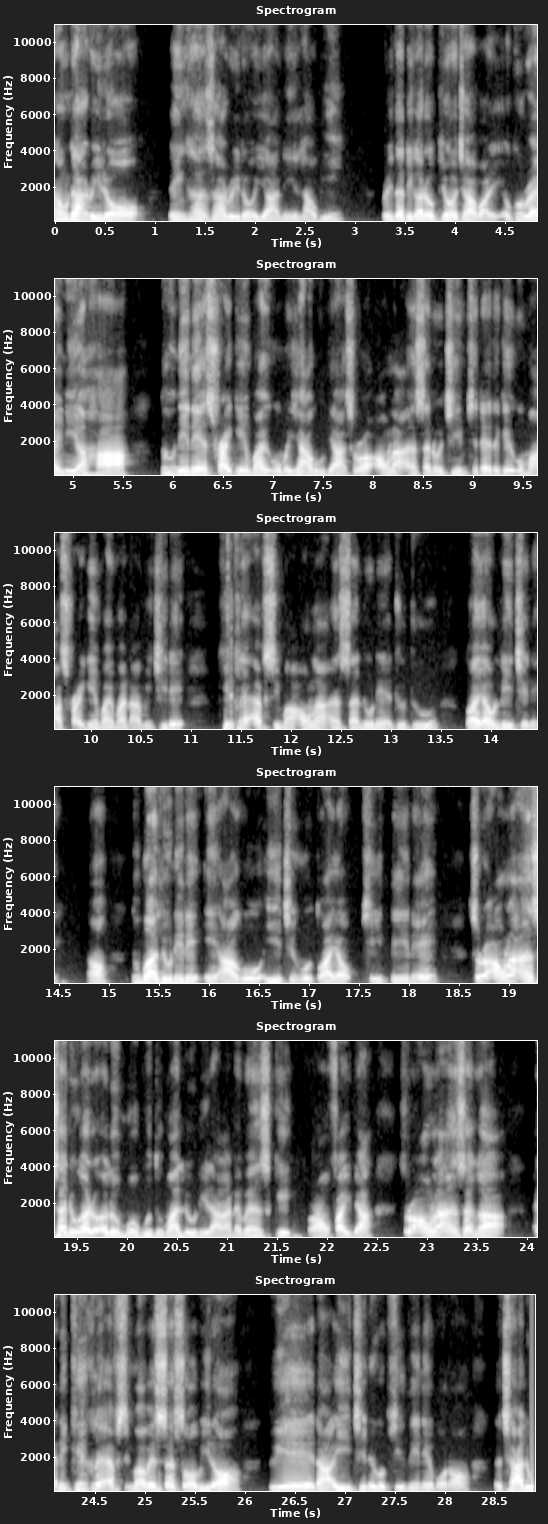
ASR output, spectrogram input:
နောင်တတွေတော့သင်ခန်းစာတွေတော့ရနေလောက်ပြီပရိသတ်တွေကတော့ပြောကြပါတယ်အခုရိုင်နီယာဟာသူ့အနေနဲ့ striking ဘိုင်းကိုမရဘူးဗျာဆိုတော့အောင်လအန်ဆန်တို့ဂျင်ဖြစ်တဲ့တကယ်ကိုမှ striking ဘိုင်းမှာနာမည်ကြီးတဲ့ K-Club FC မှာအောင်လအန်ဆန်တို့နဲ့အတူတူတွားရောက်လေ့ကျင့်တယ်နော်သူ့မှာလူနေတဲ့အင်အားကိုအရေးချင်းကိုတွားရောက်ဖြည့်တင်းတယ် ဆိုတော့အောင်လအန်ဆန်တို့ကတော့အဲ့လိုမဟုတ်ဘူးသူ့မှာလူနေတာက Nabanski round 5ဗျာဆိုတော့အောင်လအန်ဆန်ကအဲ့ဒီ K-Club FC မှာပဲဆက်စော်ပြီးတော့သူ့ရဲ့ဒါအရေးချင်းတွေကိုဖြည့်တင်းတယ်ပေါ့နော်တခြားလူ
